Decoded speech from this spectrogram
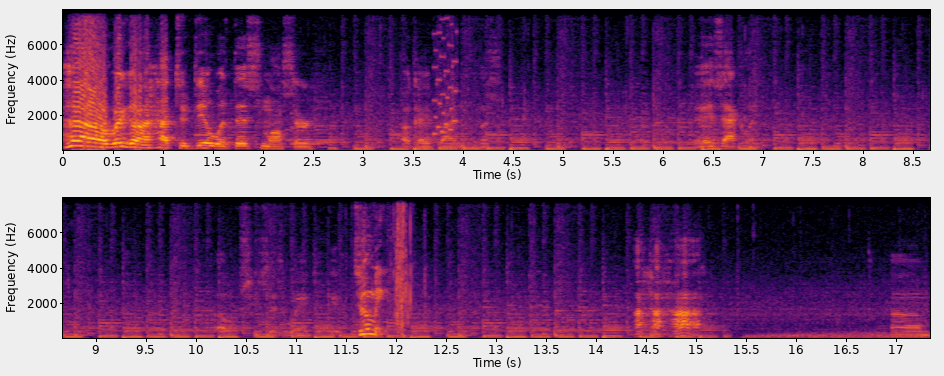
We're gonna have to deal with this monster. Okay, fine. Let's... Exactly. She's just waiting to get to me. Ahaha. Um,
